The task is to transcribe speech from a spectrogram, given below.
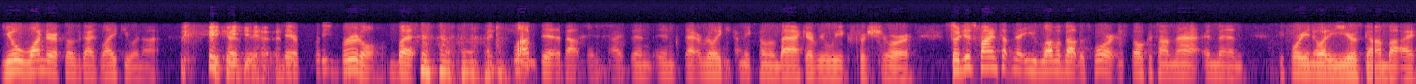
you'll wonder if those guys like you or not because Yeah. they're pretty brutal. But I loved it about those guys, and and that really kept me coming back every week for sure. So just find something that you love about the sport and focus on that, and then before you know it, a year's gone by,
